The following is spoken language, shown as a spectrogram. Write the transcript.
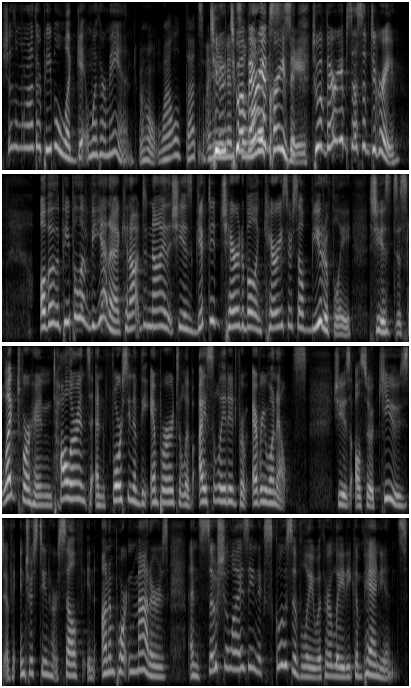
She doesn't want other people like getting with her man oh well, that's I to, mean, it's to a, a, very obs- crazy. to a very obsessive degree. Although the people of Vienna cannot deny that she is gifted, charitable, and carries herself beautifully, she is disliked for her intolerance and forcing of the emperor to live isolated from everyone else. She is also accused of interesting herself in unimportant matters and socializing exclusively with her lady companions.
